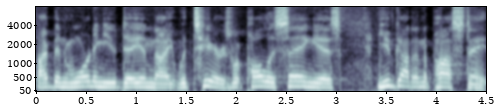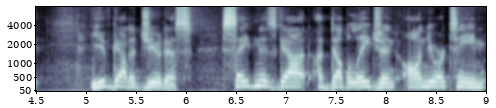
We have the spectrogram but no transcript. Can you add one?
I've been warning you day and night with tears. What Paul is saying is, You've got an apostate, you've got a Judas. Satan has got a double agent on your team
